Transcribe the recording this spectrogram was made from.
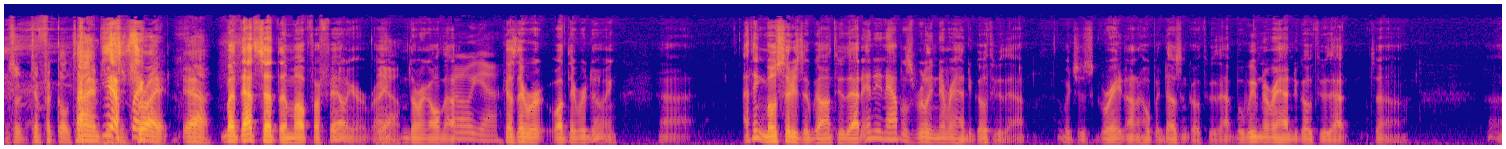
those are difficult times Yes, in I- Detroit. Yeah, but that set them up for failure, right? Yeah. During all that, Oh yeah. because they were what they were doing. Uh, I think most cities have gone through that. Indianapolis really never had to go through that, which is great, and I hope it doesn't go through that. But we've never had to go through that. Uh, uh,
